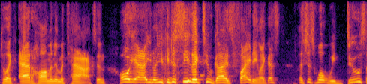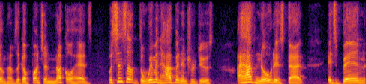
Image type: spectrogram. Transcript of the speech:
to like ad hominem attacks. And oh yeah, you know, you can just see like two guys fighting. Like that's that's just what we do sometimes, like a bunch of knuckleheads. But since uh, the women have been introduced, I have noticed that it's been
